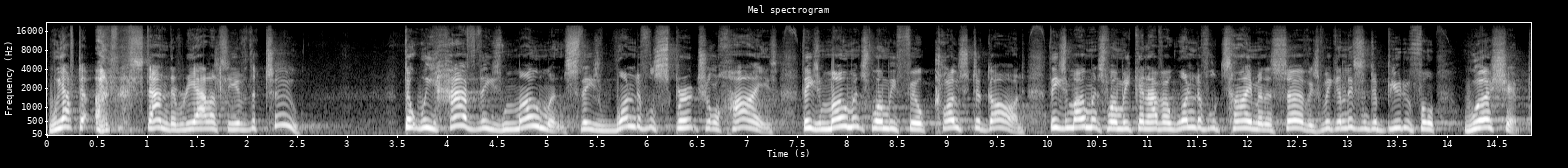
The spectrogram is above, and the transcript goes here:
we have to understand the reality of the two. That we have these moments, these wonderful spiritual highs, these moments when we feel close to God, these moments when we can have a wonderful time in a service, we can listen to beautiful worship,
